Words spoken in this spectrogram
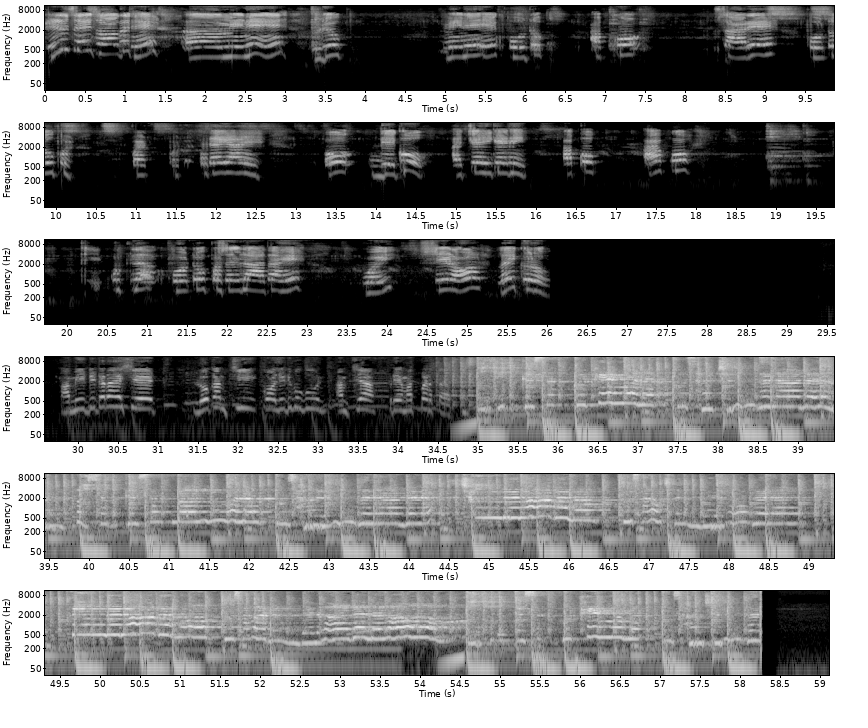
फिर से स्वागत है अ, मैंने वीडियो मैंने एक फ़ोटो आपको सारे फ़ोटो प- प- प- पटाया है। ओ देखो अच्छा है क्या नहीं? आपको आपको कुठला फ़ोटो पसंद आता है? वही आम्ही एडिटर आहे शेट लोक आमची क्वालिटी बघून आमच्या प्रेमात पडतात.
